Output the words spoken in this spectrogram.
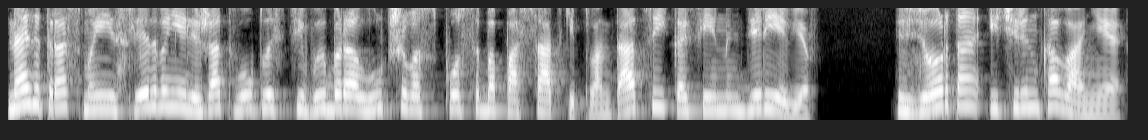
На этот раз мои исследования лежат в области выбора лучшего способа посадки плантаций кофейных деревьев. Зерна и черенкование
